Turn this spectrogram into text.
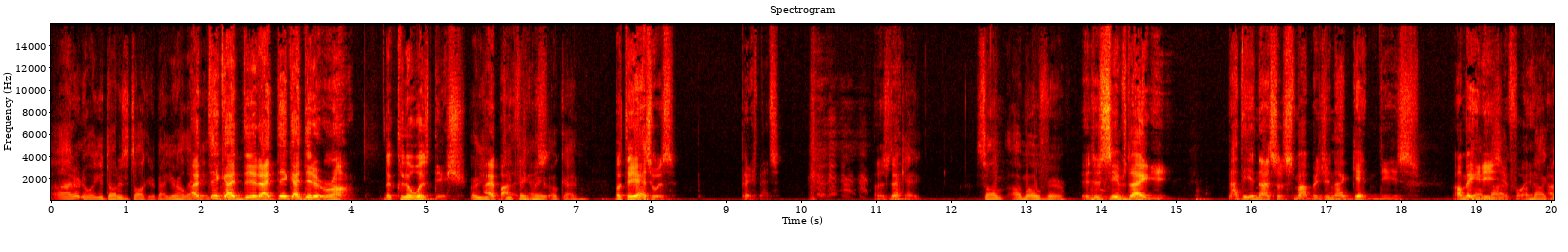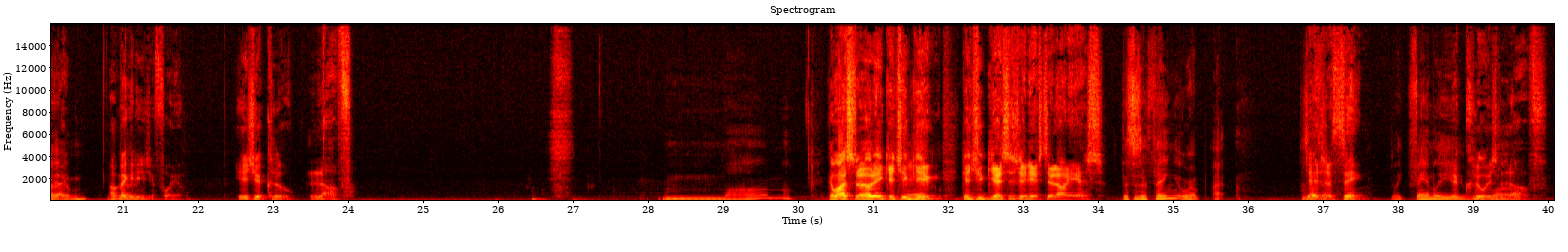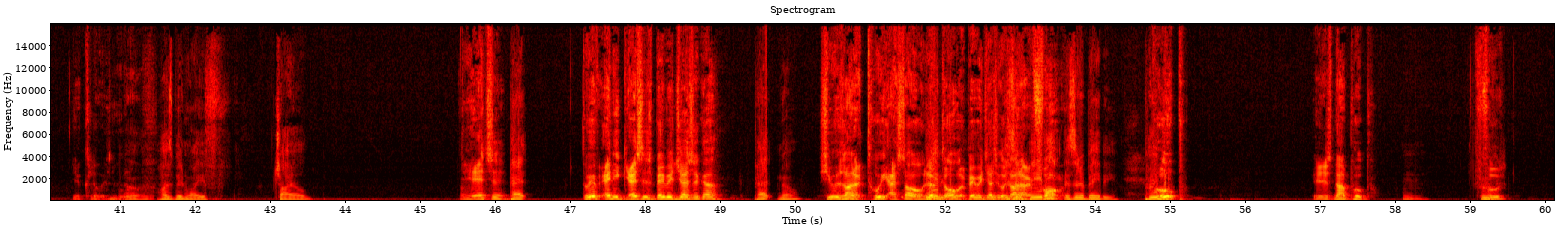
I don't know what your daughters are talking about. You're hilarious. I think I did. I think I did it wrong. The clue was dish. Or you, I do you apologize. think maybe? Okay. But the answer was placemats. Understand? Okay. So I'm I'm over. It just seems like, not that you're not so smart, but you're not getting these. I'll make No, it I'm easier not- for I'm you. not all getting right? 'em. I'll make it easier for you. Here's your clue: love. Mom. Come on, Stallone, get your gig, get your guesses in here, Stallone. This is a thing or a, I, is There's a thing. like family. Your clue is uh, love. Your clue is uh, love. husband, wife, child, The answer? pet, Do we have any guesses, baby Jessica? pet. No. She was on a tweet. I saw, looked over. Baby Jessica was is on her baby? phone. Is it a baby? Poop. Poop. It is not poop. Hmm. Food.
